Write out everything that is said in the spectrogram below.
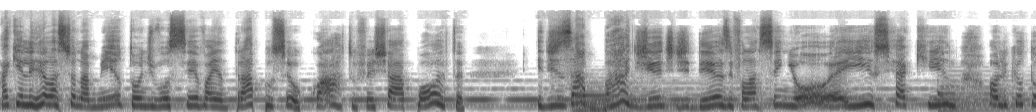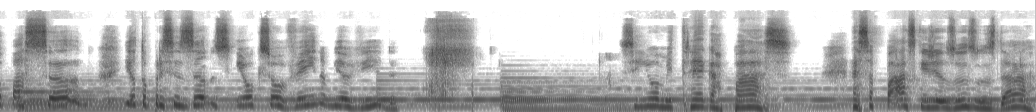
Aquele relacionamento onde você vai entrar para o seu quarto, fechar a porta e desabar diante de Deus e falar: Senhor, é isso, é aquilo, olha o que eu estou passando e eu estou precisando, Senhor, que o Senhor venha na minha vida. Senhor, me entrega a paz, essa paz que Jesus nos dá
